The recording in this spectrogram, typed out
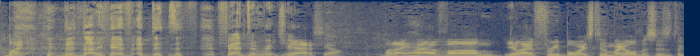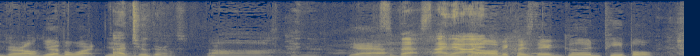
but There's not even a, there's a Phantom Richard. yes. Yeah. But I have, um, you know, I have three boys too. My oldest is the girl. You have a what? You I have- have two girls. Oh. I know. yeah. It's The best. I know. No, I, because they're good people.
